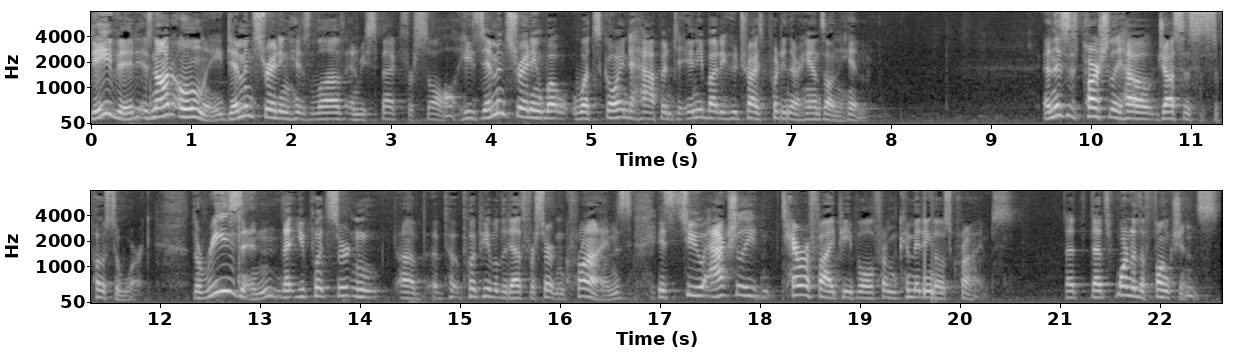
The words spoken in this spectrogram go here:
David is not only demonstrating his love and respect for Saul, he's demonstrating what, what's going to happen to anybody who tries putting their hands on him. And this is partially how justice is supposed to work. The reason that you put certain uh, put people to death for certain crimes is to actually terrify people from committing those crimes. That, that's one of the functions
